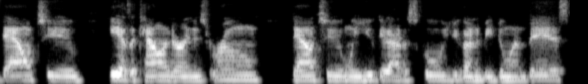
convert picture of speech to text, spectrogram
down to he has a calendar in his room down to when you get out of school you're going to be doing this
